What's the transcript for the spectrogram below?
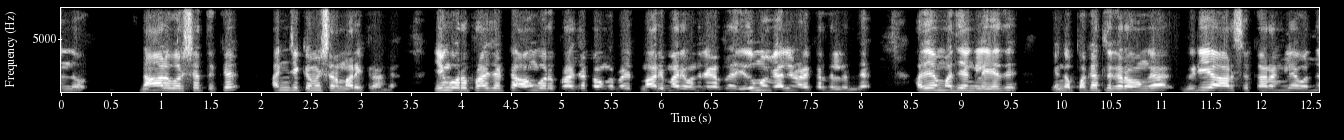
இந்த நாலு வருஷத்துக்கு அஞ்சு கமிஷனர் மாறிக்கிறாங்க. இவங்க ஒரு ப்ராஜெக்ட் அவங்க ஒரு ப்ராஜெக்ட் அவங்க ப்ராஜெக்ட் மாறி மாறி வந்துருக்கிறதுல எதுவும் வேல்யூ நடக்கிறதுல இருந்து. அதே மாதிரி எங்களை எது எங்கள் பக்கத்தில் இருக்கிறவங்க விடிய அரசுக்காரங்களே வந்து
